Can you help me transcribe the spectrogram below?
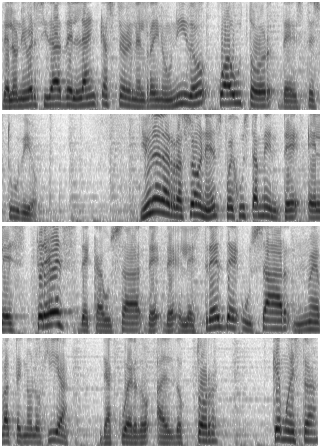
de la Universidad de Lancaster en el Reino Unido, coautor de este estudio. Y una de las razones fue justamente el estrés de causar, el estrés de usar nueva tecnología, de acuerdo al doctor, que muestra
